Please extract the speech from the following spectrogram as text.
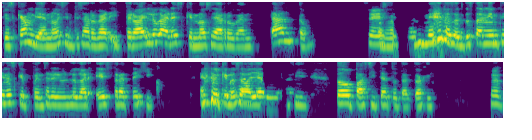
pues cambia, ¿no? Y se empieza a arrugar, y, pero hay lugares que no se arrugan tanto. Sí, sí. Menos, entonces también tienes que pensar en un lugar estratégico en el que no se vaya así todo pasita tu tatuaje. Pues,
